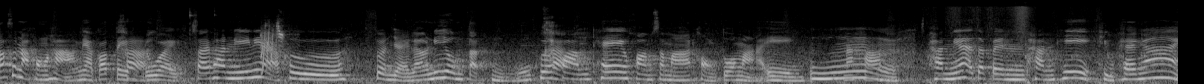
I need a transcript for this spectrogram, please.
ลักษณะของหางเนี่ยก็เต็มค่ะด้วย สายพันธุ์นี้เนี่ยคือส่วนใหญ่แล้วนิยมตัดหูเพื่อค่ะความเท่ความสมาร์ทของตัวหมาเองอืมนะคะ พันธุ์เนี้ยจะเป็นพันธุ์ที่ผิวแพ้ง่าย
